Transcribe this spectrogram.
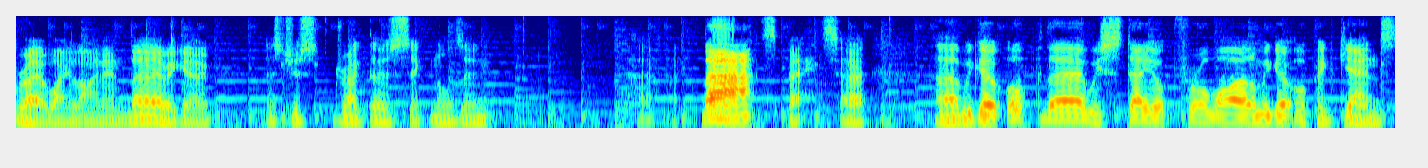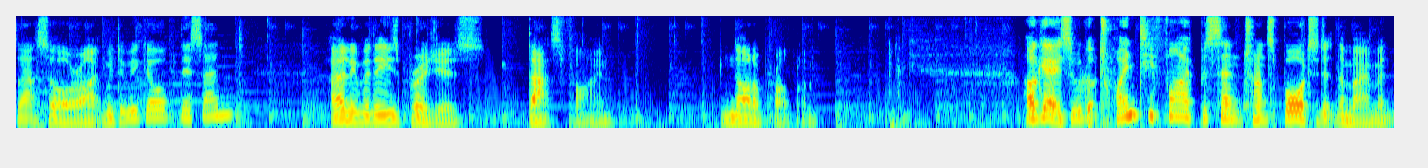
railway line in. There we go. Let's just drag those signals in. Perfect. That's better. Uh, we go up there, we stay up for a while, and we go up again. So that's all right. We do we go up this end? Only with these bridges. That's fine. Not a problem. Okay, so we've got 25% transported at the moment.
